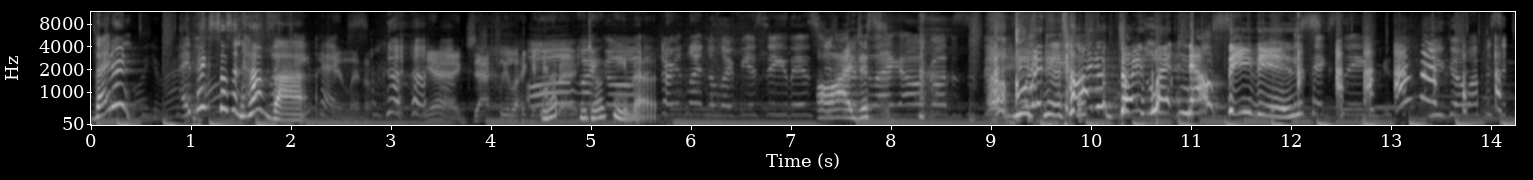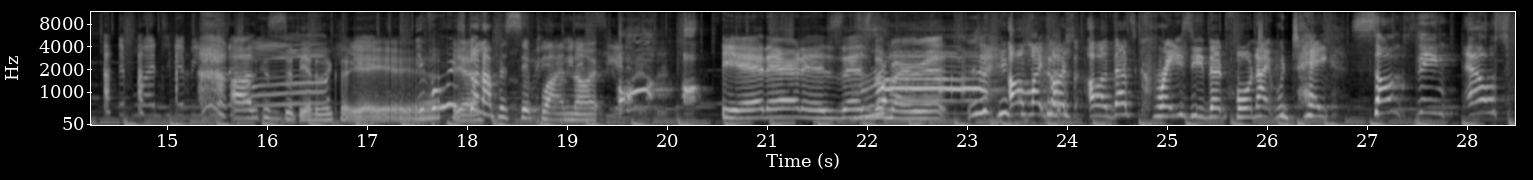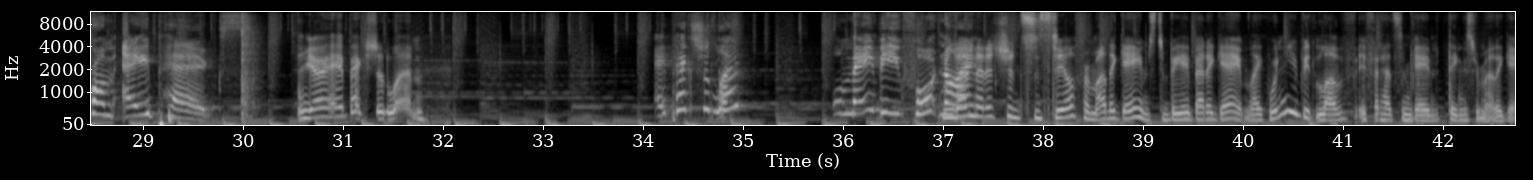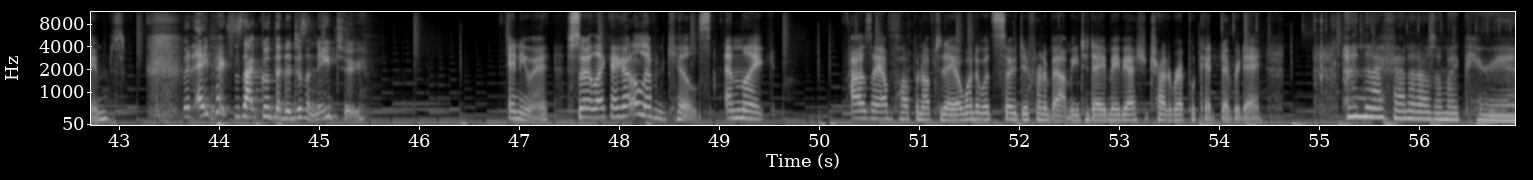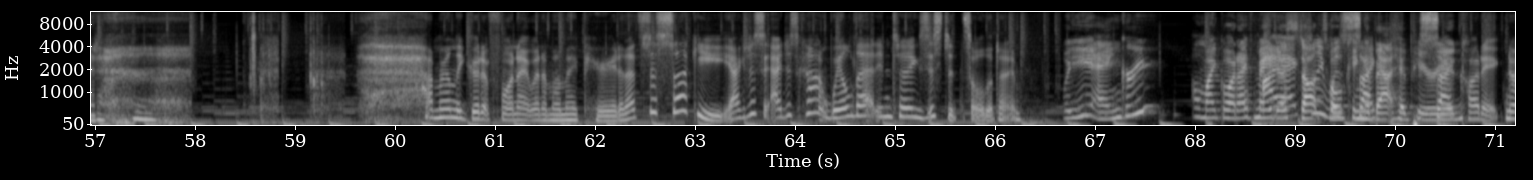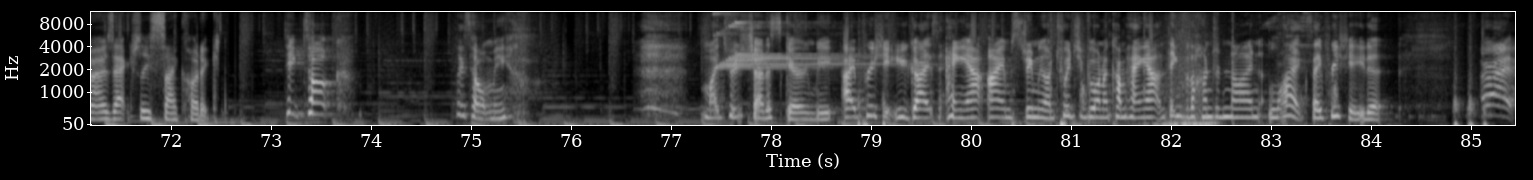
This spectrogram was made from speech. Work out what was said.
They don't. Oh, you're right. Apex doesn't have that. Apex. Can't land on it. Yeah, exactly like Oh What are you talking God, about? Don't let Nalopia see this. Oh, She's I gonna be just- like, oh god, this is I'm tired of don't let now see this. Apex you go up a zip line to get me. Oh, because it's at the end of the clip. Yeah, yeah, yeah. You've always yeah. gone up a zip line though. Oh, oh. Yeah, there it is. There's the moment. oh my gosh. Oh, that's crazy that Fortnite would take something else from Apex. yeah, Apex should learn. Apex should learn? Or maybe Fortnite. Learn that it should steal from other games to be a better game. Like, wouldn't you be love if it had some game things from other games? But Apex is that good that it doesn't need to. Anyway, so like I got 11 kills and like I was like, I'm popping off today. I wonder what's so different about me today. Maybe I should try to replicate it every day. And then I found out I was on my period. I'm only good at Fortnite when I'm on my period, and that's just sucky. I just I just can't will that into existence all the time. Were you angry? Oh my god, I've made I her start talking psych- about her period. Psychotic. No, I was actually psychotic. TikTok, please help me. My Twitch chat is scaring me. I appreciate you guys hanging out. I am streaming on Twitch if you want to come hang out. And thank you for the 109 likes. I appreciate it. All right.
